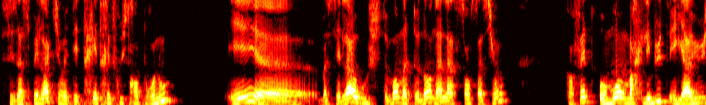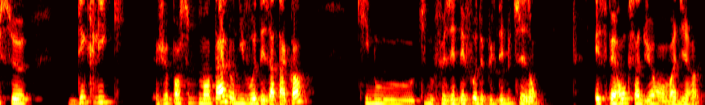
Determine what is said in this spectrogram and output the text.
ces aspects-là qui ont été très très frustrants pour nous. Et euh, bah, c'est là où justement maintenant on a la sensation qu'en fait au moins on marque les buts et il y a eu ce déclic, je pense mental au niveau des attaquants qui nous qui nous faisait défaut depuis le début de saison. Espérons que ça dure, on va dire. hein.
